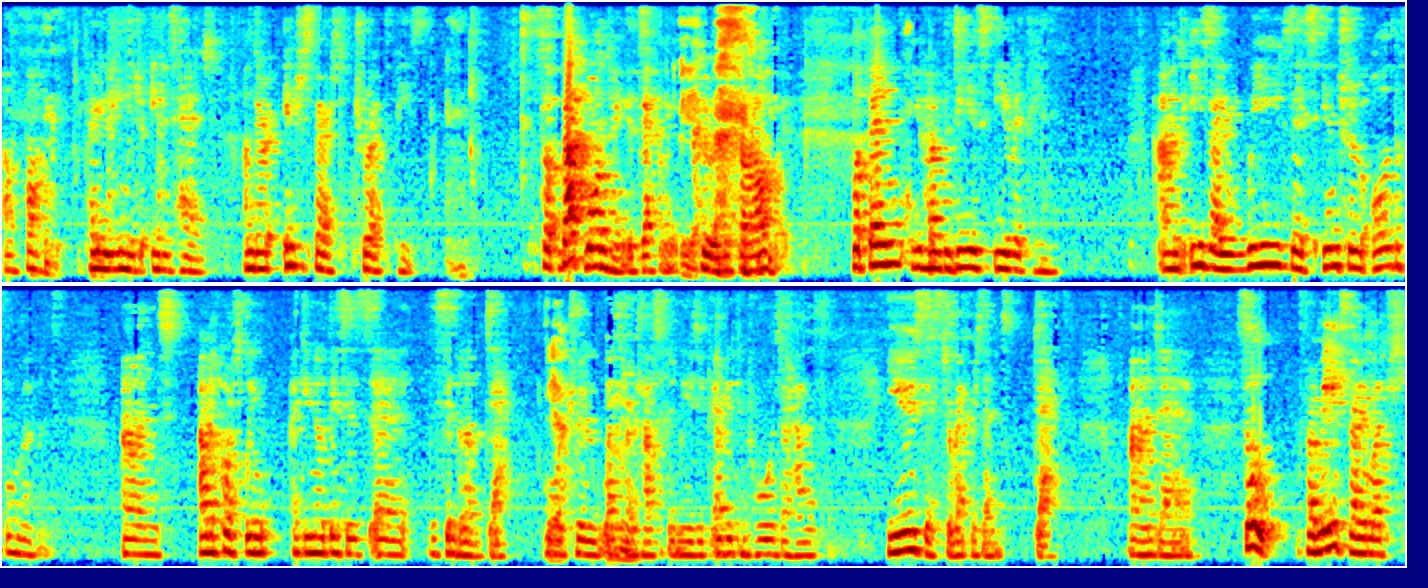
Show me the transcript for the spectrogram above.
of Bach playing in in his head, and they're interspersed throughout the piece. So that one thing is definitely Yeah. cool to start off with. But then you have the Dies Irae theme. And Ysaÿe weaves this in through all the four movements. And and of course we as you know this is uh, the symbol of death. Yeah. through Western classical music, every composer has used this to represent death. And uh, so for me it's very much,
